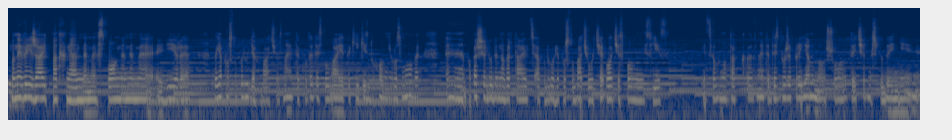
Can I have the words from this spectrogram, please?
Вони виїжджають натхненними, сповненими віри. Бо я просто по людях бачу, знаєте, коли десь буває такі якісь духовні розмови. е, По-перше, люди навертаються, а по-друге, просто бачу очі, очі сповнені сліз. І це воно так, е, знаєте, десь дуже приємно, що ти чимось людині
